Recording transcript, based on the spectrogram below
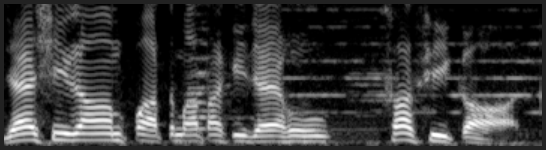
ਜੈ ਸ਼੍ਰੀ ਰਾਮ, ਭਾਰਤ ਮਾਤਾ ਕੀ ਜੈ ਹੋ, ਸਤਿ ਸ੍ਰੀ ਅਕਾਲ।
